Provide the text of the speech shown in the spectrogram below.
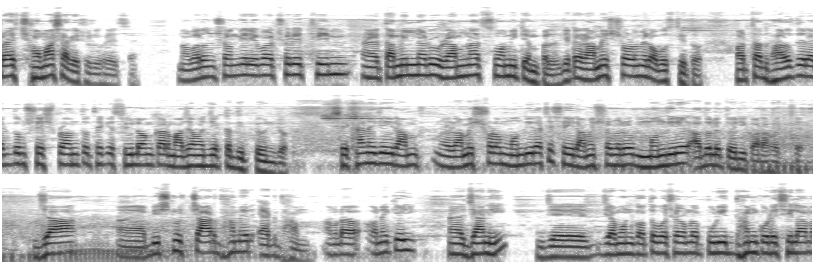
প্রায় ছ মাস আগে শুরু হয়েছে। নবারণ সঙ্গের এবছরের থিম তামিলনাড়ুর রামনাথ স্বামী টেম্পল যেটা রামেশ্বরমের অবস্থিত। অর্থাৎ ভারতের একদম শেষ প্রান্ত থেকে শ্রীলঙ্কার মাঝামাঝি একটা দ্বীপপুঞ্জ। সেখানে যেই রাম, রামেশ্বরম মন্দির আছে, সেই রামেশ্বরের মন্দিরের আদলে তৈরি করা হচ্ছে, যা বিষ্ণুর চার ধামের এক ধাম। আমরা অনেকেই জানি যে যেমন গত বছর আমরা পুরীর ধাম করেছিলাম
